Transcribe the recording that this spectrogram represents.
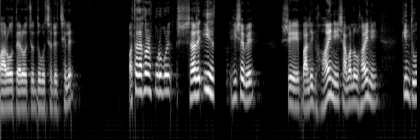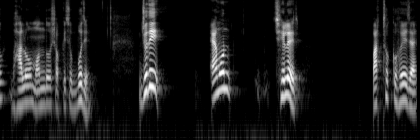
বারো, তেরো, চোদ্দ বছরের ছেলে, অর্থাৎ এখন পুরোপুরি সার ই হিসেবে সে বালিগ হয়নি সাবালক হয়নি, কিন্তু ভালো, মন্দ সব কিছু বোঝে। যদি এমন ছেলের পার্থক্য হয়ে যায়,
